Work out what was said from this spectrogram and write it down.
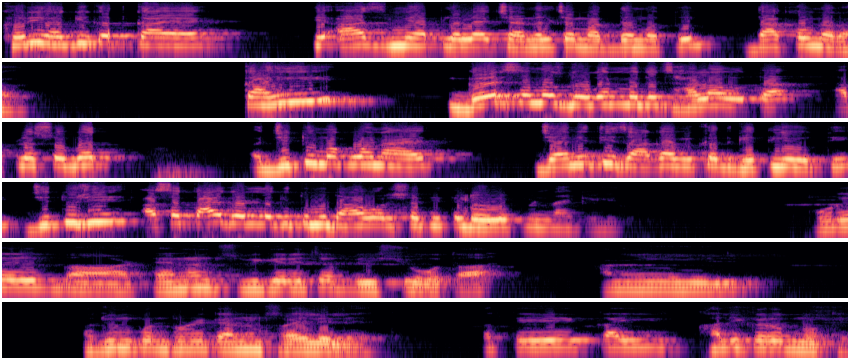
खरी हकीकत काय आहे ते आज मी आपल्याला या चॅनलच्या माध्यमातून दाखवणार आहोत. काही गैरसमज दोघांमध्ये झाला होता. आपल्यासोबत जितू मकवान आहेत ज्यांनी ती जागा विकत घेतली होती. जितूजी असं काय घडलं की तुम्ही दहा वर्ष तिथे डेव्हलपमेंट नाही केली? थोडे टॅनंट्स वगैरेचा इश्यू होता आणि अजून पण थोडे टॅनंट्स राहिलेले आहेत. तर ते काही खाली करत नव्हते.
